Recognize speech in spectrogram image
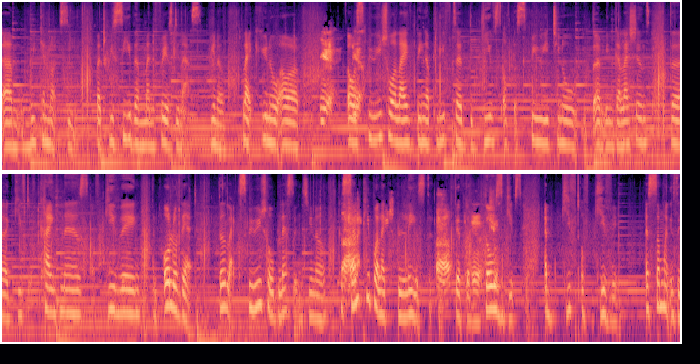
um, we cannot see but we see them manifest in us you know like you know our yeah our yeah. spiritual life being uplifted, the gifts of the Spirit, you know, um, in Galatians, the gift of kindness, giving, and all of that. They're like spiritual blessings, you know, because uh-huh. some people are like blessed. Uh-huh. They've got yeah. those gifts. A gift of giving. As someone is a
